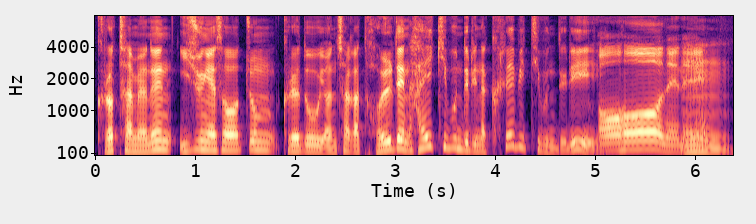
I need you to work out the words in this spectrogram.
그렇다면은 이 중에서 좀 그래도 연차가 덜 된 하이키 분들이나 크래비티 분들이 어 네네 음,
